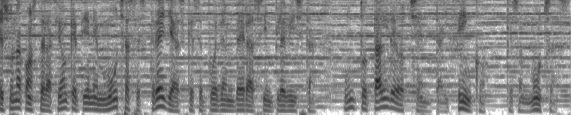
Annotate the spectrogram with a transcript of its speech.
Es una constelación que tiene muchas estrellas que se pueden ver a simple vista, un total de 85, que son muchas.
